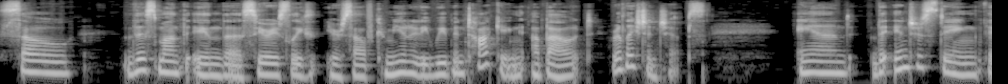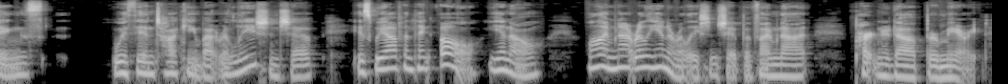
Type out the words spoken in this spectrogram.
So, this month in the Seriously Yourself community, we've been talking about relationships. And the interesting things within talking about relationship is we often think, oh, you know, well, I'm not really in a relationship if I'm not partnered up or married.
